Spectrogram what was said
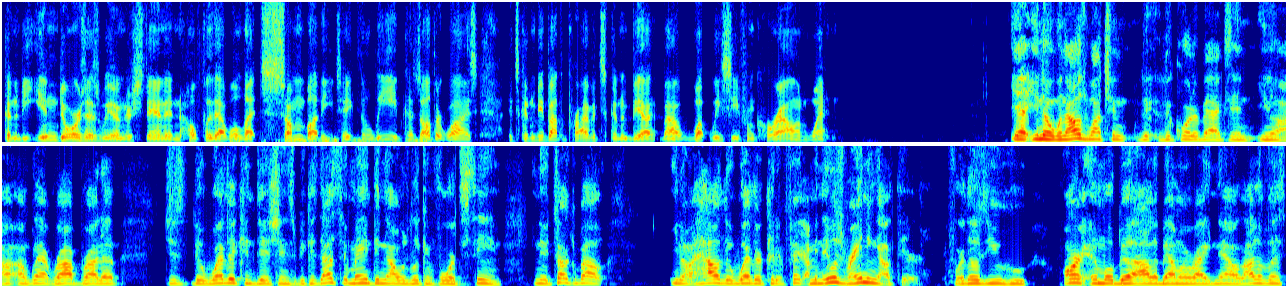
going to be indoors as we understand it. And hopefully that will let somebody take the lead because otherwise it's going to be about the private. It's going to be about what we see from Corral and when. Yeah, you know, when I was watching the, the quarterbacks, and, you know, I, I'm glad Rob brought up just the weather conditions because that's the main thing I was looking forward to seeing. You know, you talk about you know, how the weather could affect. I mean, it was raining out there. For those of you who aren't in Mobile, Alabama right now, a lot of us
